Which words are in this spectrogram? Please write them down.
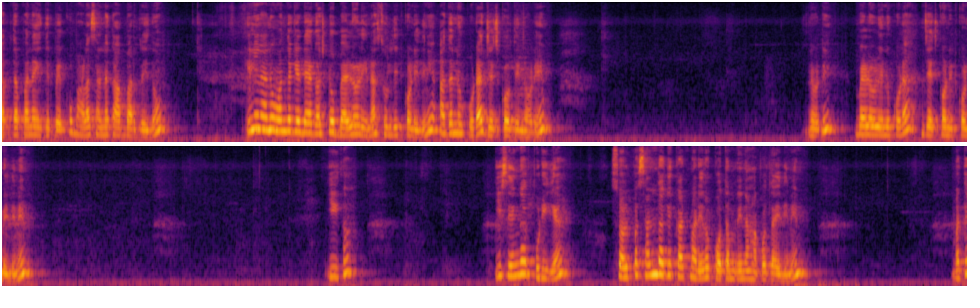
ದಪ್ಪ ದಪ್ಪನೇ ಇಗಿರಬೇಕು ಭಾಳ ಸಣ್ಣಕ್ಕೆ ಆಗಬಾರ್ದು ಇದು. ಇಲ್ಲಿ ನಾನು ಒಂದು ಗೆಡ್ಡೆ ಆಗಷ್ಟು ಬೆಳ್ಳುಳ್ಳಿನ ಸುಲಿದಿಟ್ಕೊಂಡಿದ್ದೀನಿ. ಅದನ್ನು ಕೂಡ ಜಜ್ಕೊಳ್ತೀನಿ ನೋಡಿ. ನೋಡಿ, ಬೆಳ್ಳುಳ್ಳಿನೂ ಕೂಡ ಜಜ್ಕೊಂಡು ಇಟ್ಕೊಂಡಿದ್ದೀನಿ. ಈಗ ಈ ಶೇಂಗಾದ ಪುಡಿಗೆ ಸ್ವಲ್ಪ ಸಣ್ಣದಾಗಿ ಕಟ್ ಮಾಡಿರೋ ಕೊತ್ತಂಬರಿನ ಹಾಕೊಳ್ತಾ ಇದ್ದೀನಿ. ಮತ್ತು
